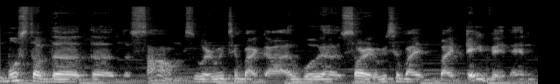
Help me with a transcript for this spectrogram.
most of the, the the psalms were written by God. Uh, sorry, written by by David, and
